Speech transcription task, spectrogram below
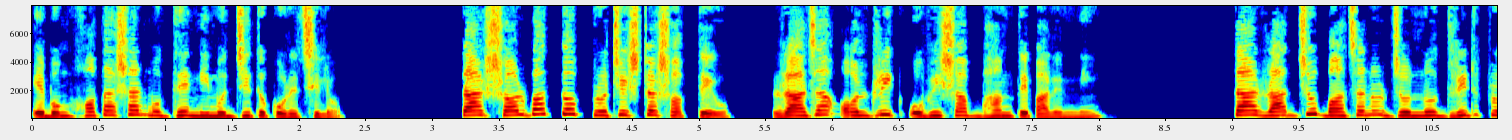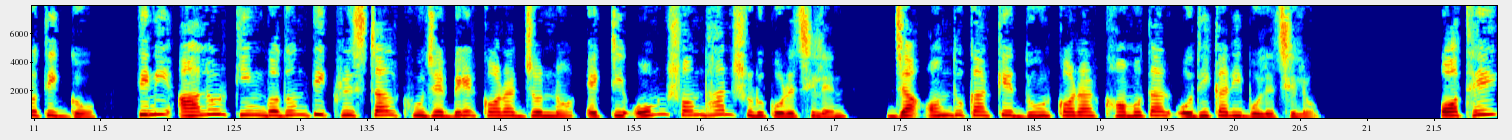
এবং হতাশার মধ্যে নিমজ্জিত করেছিল। তার সর্বাত্মক প্রচেষ্টা সত্ত্বেও রাজা অলড্রিক অভিশাপ ভাঙতে পারেননি। তার রাজ্য বাঁচানোর জন্য দৃঢ়প্রতিজ্ঞ তিনি আলোর কিংবদন্তি ক্রিস্টাল খুঁজে বের করার জন্য একটি অনুসন্ধান শুরু করেছিলেন, যা অন্ধকারকে দূর করার ক্ষমতার অধিকারী বলেছিল। পথে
